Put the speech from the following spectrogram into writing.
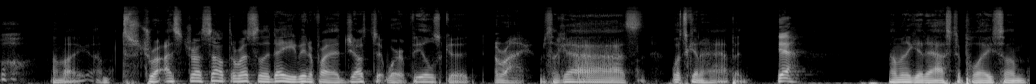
I'm like, I'm str- I stress out the rest of the day, even if I adjust it where it feels good. Right. It's like, ah, what's gonna happen? Yeah. I'm gonna get asked to play some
